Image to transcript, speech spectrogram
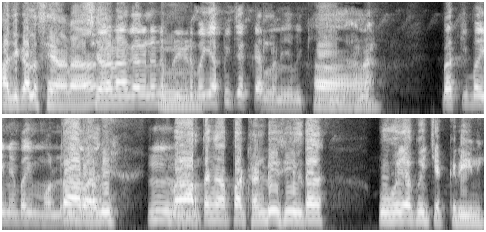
ਅੱਜ ਕੱਲ ਸਿਆਣਾ। ਸਿਆਣਾ ਗਾ ਅਗਲੇ ਨੇ ਬਰੀਡ ਬਾਈ ਆਪੀ ਚੈੱਕ ਕਰ ਲੈਣੀ ਆ ਵੀ ਕੀ ਚੀਜ਼ ਆ ਹਨਾ। ਬਾਕੀ ਬਾਈ ਨੇ ਬਾਈ ਮੁੱਲ ਵੀ ਮਾਰਤੀਆਂ ਆਪਾਂ ਠੰਡੀ ਸੀਲ ਤਾਂ ਉਹੋ ਜਿਹਾ ਕੋਈ ਚੱਕਰ ਨਹੀਂ।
